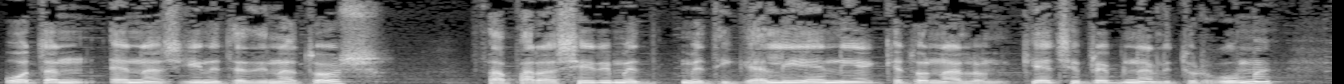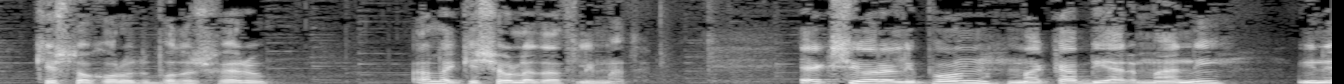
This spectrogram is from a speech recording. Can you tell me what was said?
όταν ένας γίνεται δυνατός, θα παρασύρει με, με την καλή έννοια και τον άλλον. Και έτσι πρέπει να λειτουργούμε και στον χώρο του ποδοσφαίρου, αλλά και σε όλα τα αθλήματα. Έξι ώρα λοιπόν, Μακάμπι Αρμάνι. Είναι,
